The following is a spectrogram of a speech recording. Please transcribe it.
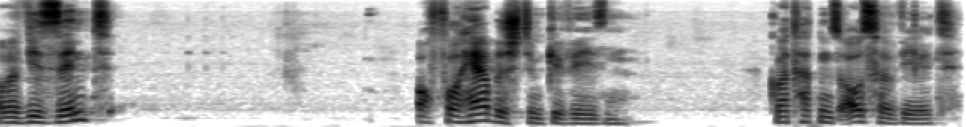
aber wir sind auch vorherbestimmt gewesen. Gott hat uns auserwählt.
